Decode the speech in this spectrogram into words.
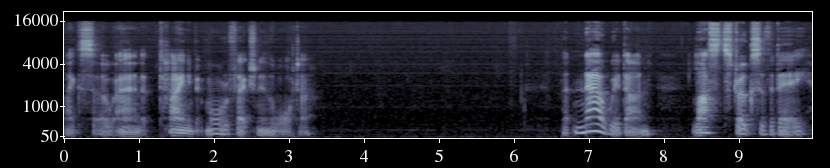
Like so, and a tiny bit more reflection in the water. But now we're done. Last strokes of the day.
